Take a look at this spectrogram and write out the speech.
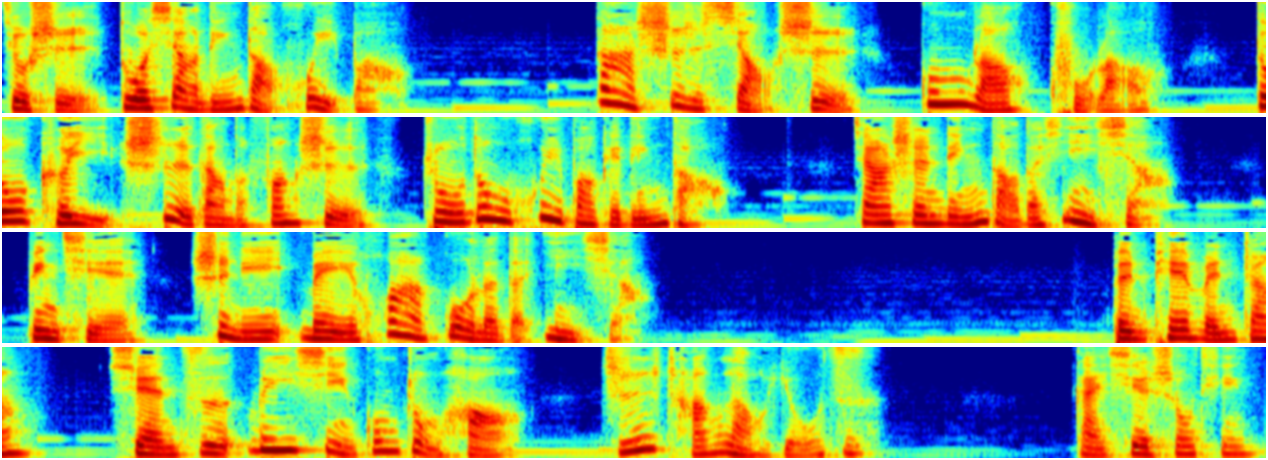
就是多向领导汇报，大事小事、功劳苦劳，都可以适当的方式主动汇报给领导。加深领导的印象，并且是你美化过了的印象。本篇文章选自微信公众号“职场老油子”，感谢收听，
